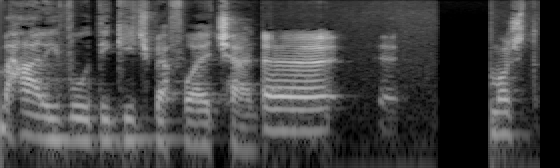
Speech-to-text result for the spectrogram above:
hollywoodi gicsbe folytsák. Most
